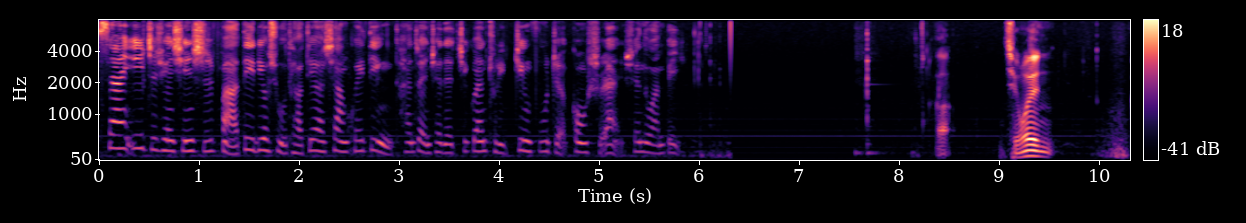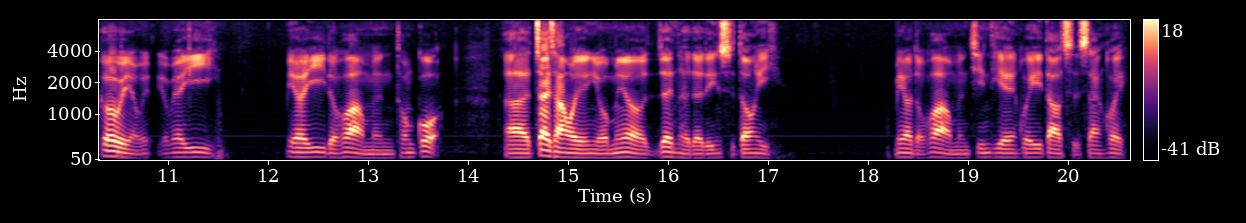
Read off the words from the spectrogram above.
三一职权行使法第六十五条第二项规定，函转权的机关处理净负者共十案，宣读完毕。好，请问各位有有没有异议？没有异议的话，我们通过。呃，在场委员有没有任何的临时动议？没有的话，我们今天会议到此散会。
